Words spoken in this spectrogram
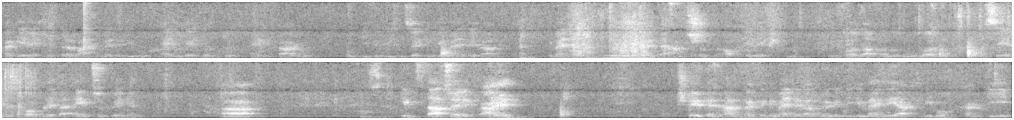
angerechnet der Marktgemeinde Lübuch Einwendung durch Eintragung und die für diesen Zweck im Gemeinderat, Gemeinderat der Amtsstunden aufgelegten, mit fortlaufender Nummer versehenen Formblätter einzubringen. Äh, Gibt es dazu eine Frage? Stellt den Antrag, der Gemeinderat möge die Gemeindejagd Liebhoch KG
